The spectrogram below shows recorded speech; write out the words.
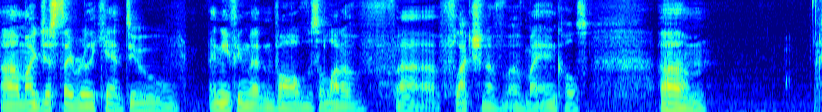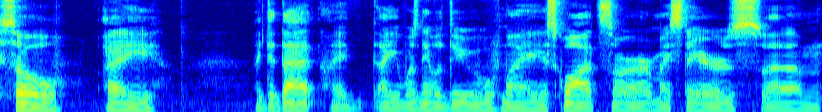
um, I just I really can't do anything that involves a lot of uh, flexion of, of my ankles. Um, so I I did that. I I wasn't able to do my squats or my stairs. Um,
